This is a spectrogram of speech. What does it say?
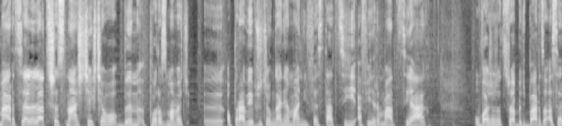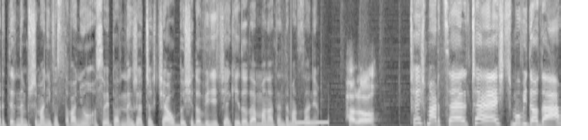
Marcel, lat 16, chciałabym porozmawiać y, o prawie przyciągania manifestacji, afirmacjach. Uważa, że trzeba być bardzo asertywnym przy manifestowaniu sobie pewnych rzeczy. Chciałby się dowiedzieć, jakie Doda ma na ten temat zdanie. Halo? Cześć Marcel, cześć, mówi Doda.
